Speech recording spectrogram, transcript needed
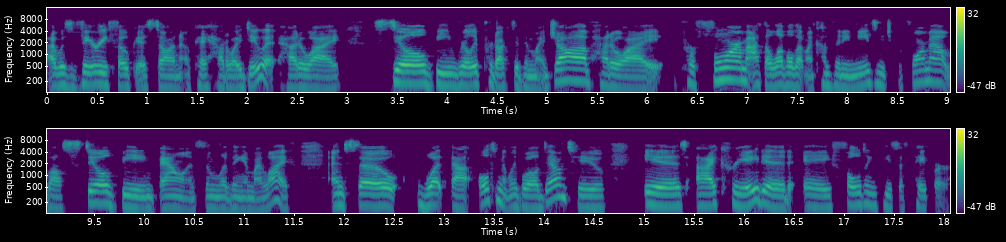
I was very focused on okay, how do I do it? How do I still be really productive in my job? How do I perform at the level that my company needs me to perform at while still being balanced and living in my life? And so, what that ultimately boiled down to is I created a folding piece of paper.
